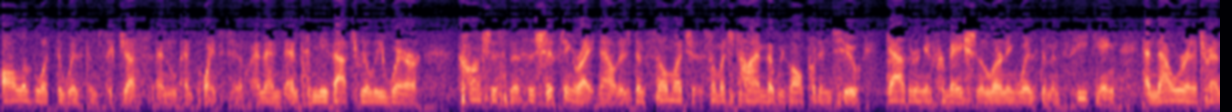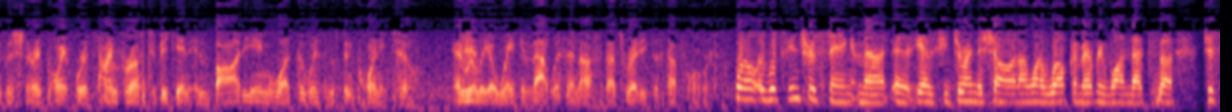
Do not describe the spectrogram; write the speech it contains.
all of what the wisdom suggests and, and points to. And, and, and to me, that's really where consciousness is shifting right now. There's been so much so much time that we've all put into gathering information and learning wisdom and seeking, and now we're in a transitionary point where it's time for us to begin embodying what the wisdom's been pointing to. And really awaken that within us that's ready to step forward. Well, what's interesting, Matt, uh, as you join the show, and I want to welcome everyone that's uh, just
